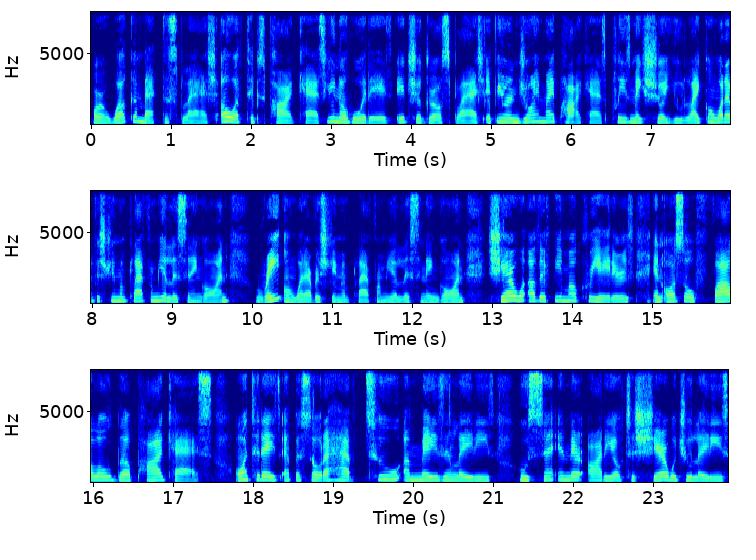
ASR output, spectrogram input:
or welcome back to Splash O of Tips podcast. You know who it is. It's your girl Splash. If you're enjoying my podcast, please make sure you like on whatever streaming platform you're listening on, rate on whatever streaming platform you're listening on, share with other female creators, and also follow the podcast. On today's episode, I have two amazing ladies who sent in their audio to share with you ladies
